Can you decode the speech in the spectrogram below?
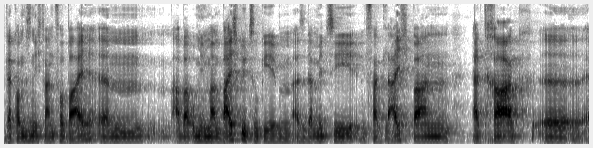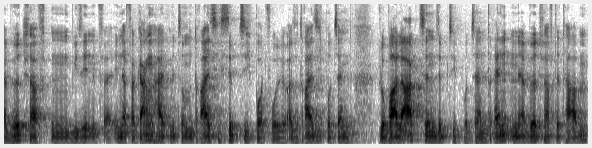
Da kommen Sie nicht dran vorbei. Ähm, aber um Ihnen mal ein Beispiel zu geben, also damit Sie einen vergleichbaren Ertrag äh, erwirtschaften, wie sie in, in, der Vergangenheit mit so einem 30-70-Portfolio, also 30 Prozent globale Aktien, 70 Prozent Renten erwirtschaftet haben,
